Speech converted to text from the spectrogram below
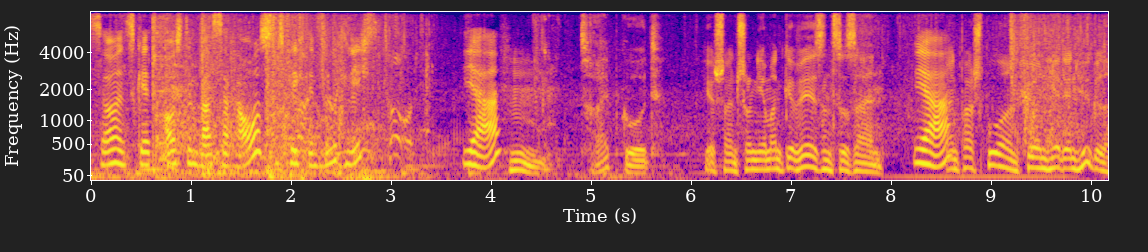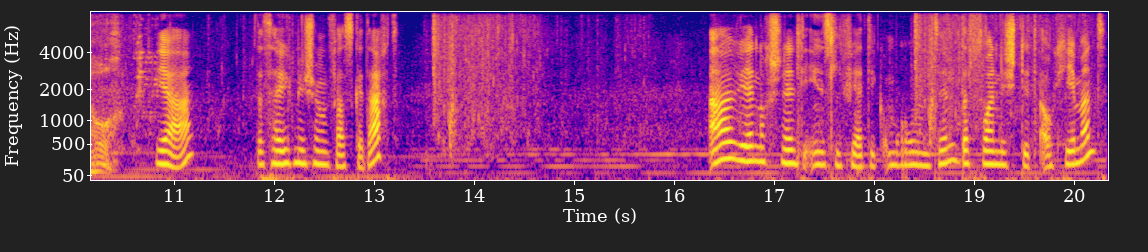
So, jetzt geht aus dem Wasser raus. Es kriegt den Blut nicht. Ja. Hm, Treibgut. Hier scheint schon jemand gewesen zu sein. Ja. Ein paar Spuren führen hier den Hügel hoch. Ja, das habe ich mir schon fast gedacht. Aber wir werden noch schnell die Insel fertig umrunden. Da vorne steht auch jemand.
